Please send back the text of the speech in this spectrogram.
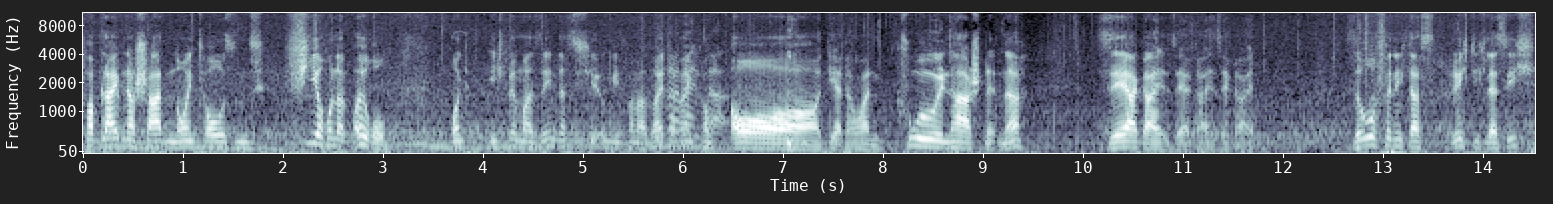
Verbleibender Schaden 9400 Euro. Und ich will mal sehen, dass ich hier irgendwie von der Seite reinkomme. Oh, die hat aber einen coolen Haarschnitt, ne? Sehr geil, sehr geil, sehr geil. So finde ich das richtig lässig.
